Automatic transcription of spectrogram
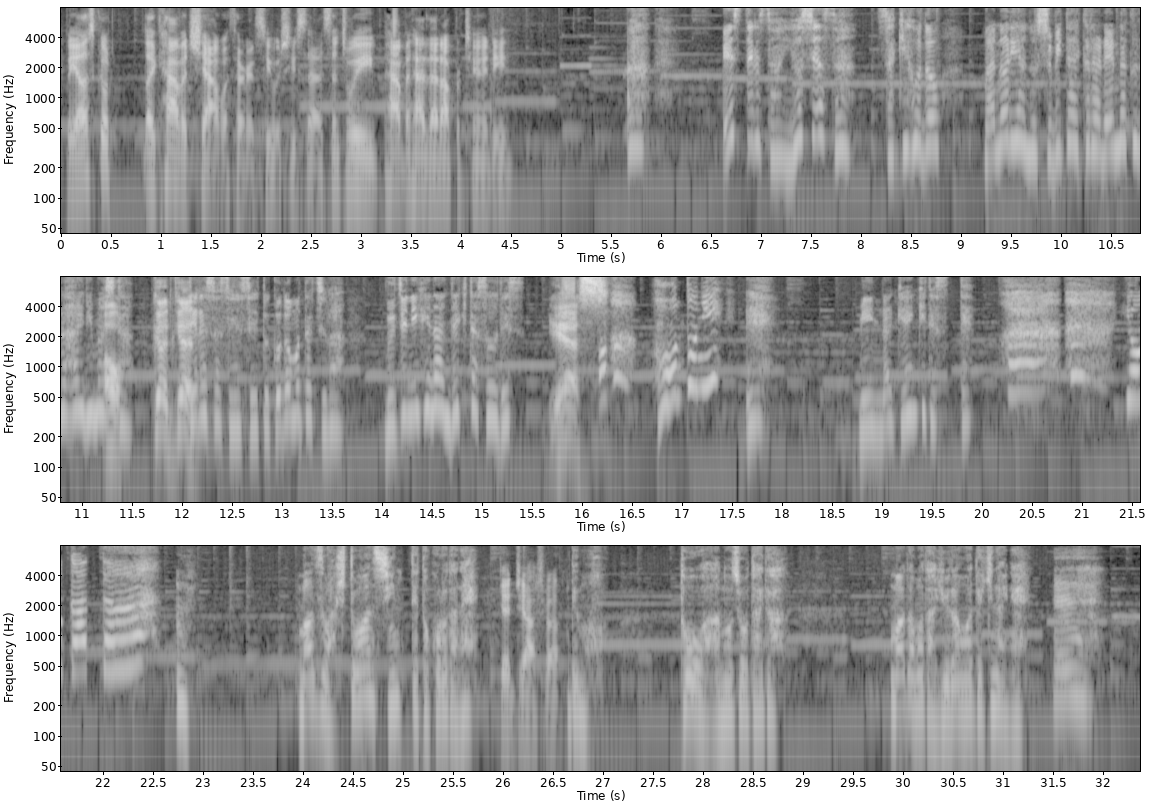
But yeah, let's go like have a chat with her and see what she says since we haven't had that opportunity. エステルさん、ヨシアさん、先ほどマノリアの守備隊から連絡が入りまし Oh, た。 good, テ good. レサ先生と子供たちは無事に避難できたそうです。 Yes. 本当にええ、みんな元気ですって。 よかったまずは一安心ってところだね Good, Joshua. でも塔はあの状態だまだまだ油断はできないねええ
